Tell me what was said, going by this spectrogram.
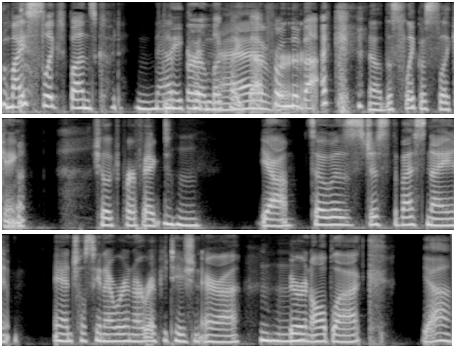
my slicked buns could never could look like that from the back. no, the slick was slicking. She looked perfect. Mhm. Yeah. So it was just the best night. And Chelsey and I were in our reputation era. Mhm. We were in all black. Yeah,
